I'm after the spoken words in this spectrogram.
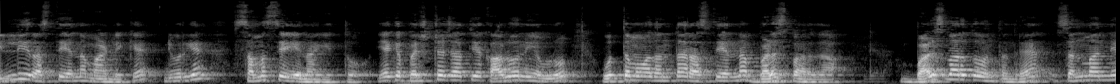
ಇಲ್ಲಿ ರಸ್ತೆಯನ್ನ ಮಾಡಲಿಕ್ಕೆ ಇವರಿಗೆ ಸಮಸ್ಯೆ ಏನಾಗಿತ್ತು? ಯಾಕೆ ಪರಿಷ್ಠ ಜಾತಿಯ ಕಾಲೋನಿಯವರು ಉತ್ತಮವಾದಂತ ರಸ್ತೆಯನ್ನ ಬಳಸಬಾರದ? ಬಳಸಬಾರದು ಅಂತಂದ್ರೆ ಸನ್ಮಾನ್ಯ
